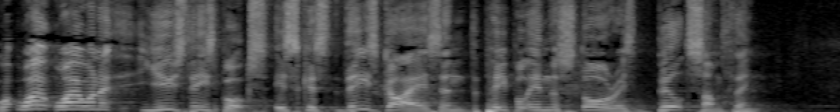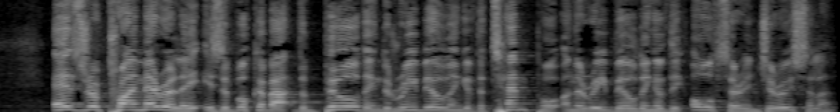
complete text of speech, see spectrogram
why, why I want to use these books is because these guys and the people in the stories built something. Ezra primarily is a book about the building, the rebuilding of the temple and the rebuilding of the altar in Jerusalem.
